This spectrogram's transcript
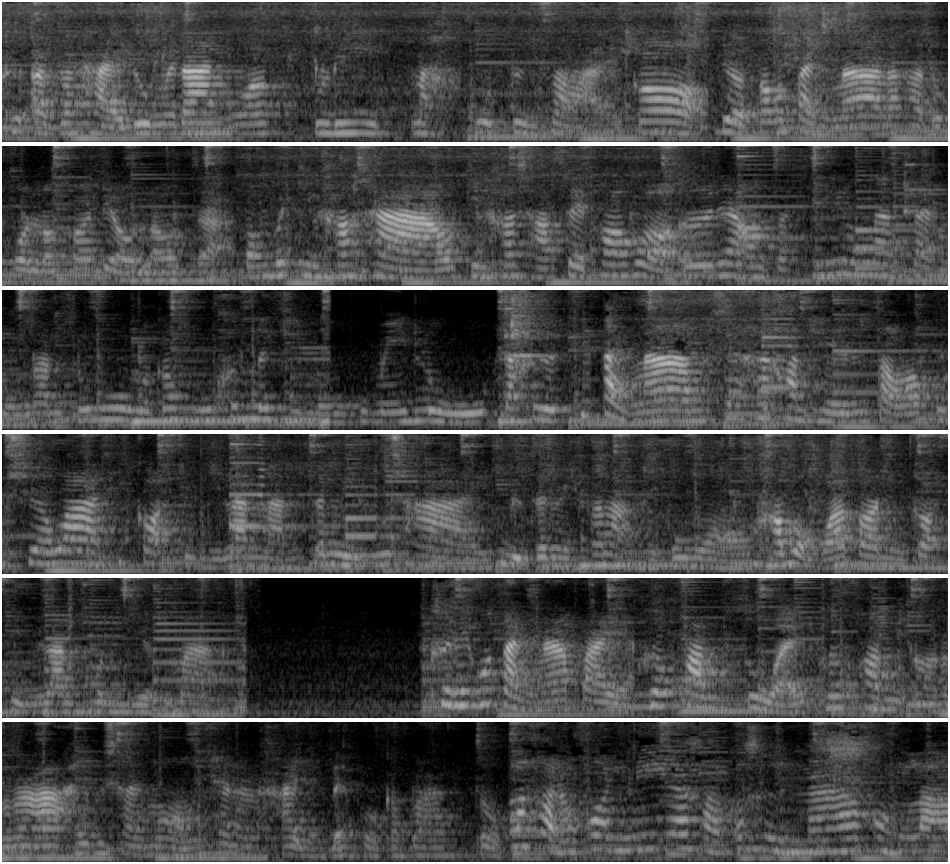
คืออาจจะถ่ายดูไม่ได้เพราะว่ารีบนะกูตื่นสายก็เดี๋ยวต้องแต่งหน้านะคะ ทุกคนแล้วก็เดี๋ยวเราจะต้องไปกินข้าวเช้า กินข้าวเช้าเสร็จพ่อบอกเออเนี่ยออกจากที่โรงแรมแปดโมงรันรูปแล้วก็กูขึ้นเลยกี่โมง ไม่รู้แต่คือที่แต่งหน้าไม่ใช่แค่คอนเทนต์แต่ว่ากูเชื่อว่าที่เกาะสิมิลันนั้นจะมีผู้ชาย หรือจะมีฝรั่งให้กูมอง เขาบอกว่าตอนนี้เกาะสิมิลันคนเยอะมาก คือที่กูแต่งหน้าไปอะเพื่อความสวยเพื่อความมีออร่าให้ผู้ชายมองแค่นั้นนะคะอยากได้ผัวกลับบ้านจบแล้วค่ะทุกคนนี่นะคะก็คือหน้าของเรา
